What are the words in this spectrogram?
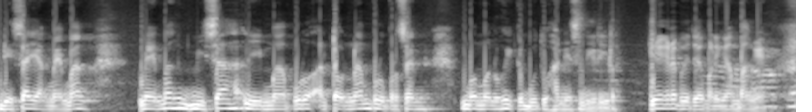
desa yang memang memang bisa 50 atau 60 persen memenuhi kebutuhannya sendiri lah. Kira-kira begitu yang paling gampangnya. Oke.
